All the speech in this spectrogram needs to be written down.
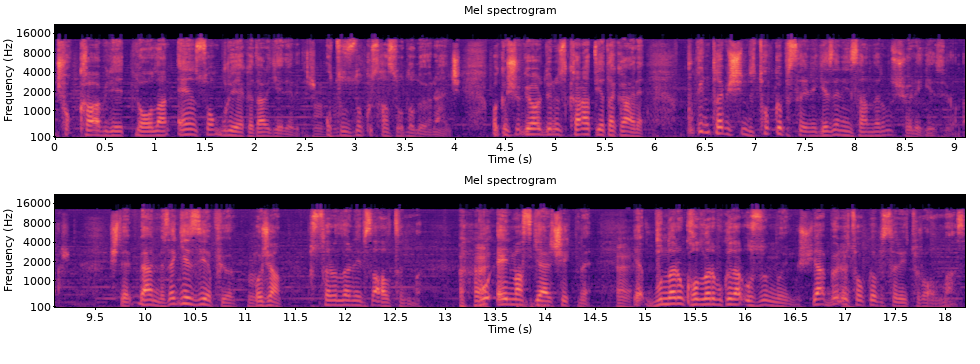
çok kabiliyetli olan en son buraya kadar gelebilir. 39 has odalı öğrenci. Bakın şu gördüğünüz kanat yatakhane. Bugün tabii şimdi Topkapı Sarayı'nı gezen insanlarımız şöyle geziyorlar. İşte ben mesela gezi yapıyorum. Hocam bu sarıların hepsi altın mı? Bu elmas gerçek mi? Evet. Ya bunların kolları bu kadar uzun muymuş? Ya böyle Topkapı Sarayı turu olmaz.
